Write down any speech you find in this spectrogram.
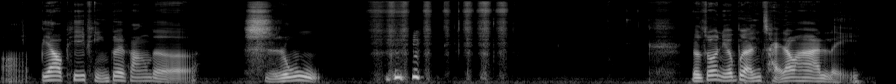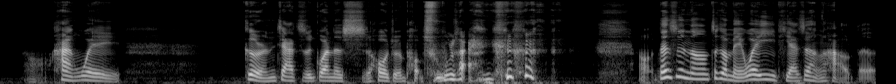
呃，不要批评对方的。食物，有时候你又不小心踩到他的雷哦，捍卫个人价值观的时候就会跑出来 哦。但是呢，这个美味议题还是很好的，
